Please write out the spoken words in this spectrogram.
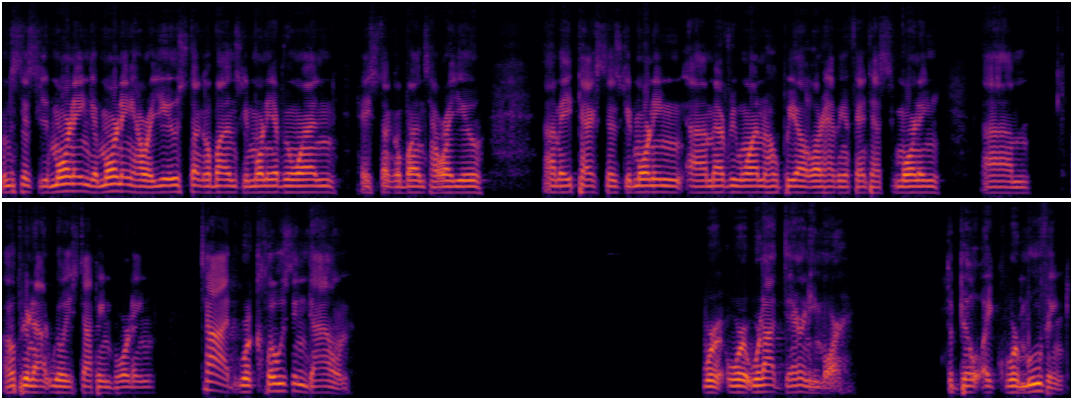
When it says, Good morning, good morning, how are you? Snuggle Buns, good morning, everyone. Hey, Snuggle Buns, how are you? Um, Apex says, Good morning, um, everyone. Hope we all are having a fantastic morning. Um, I hope you're not really stopping boarding. Todd, we're closing down. We're, we're, we're not there anymore. The bill, like, we're moving.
